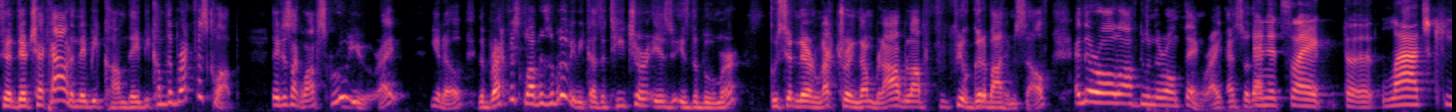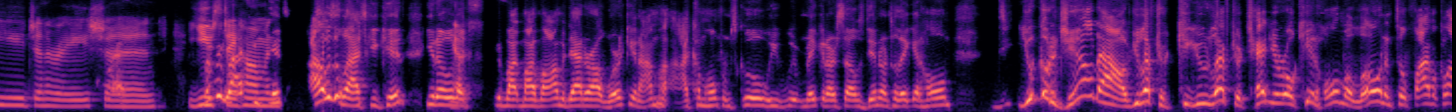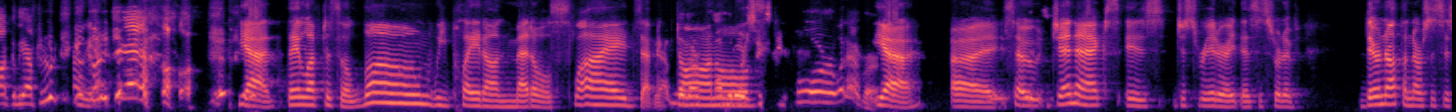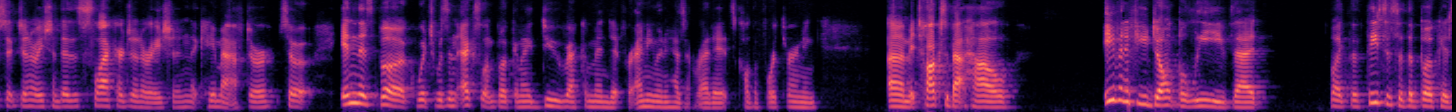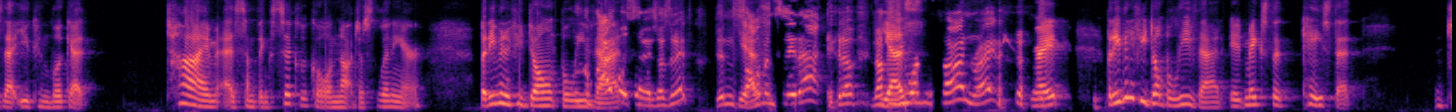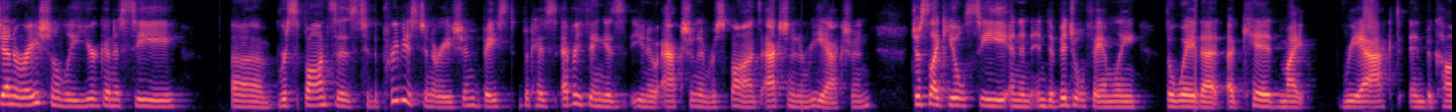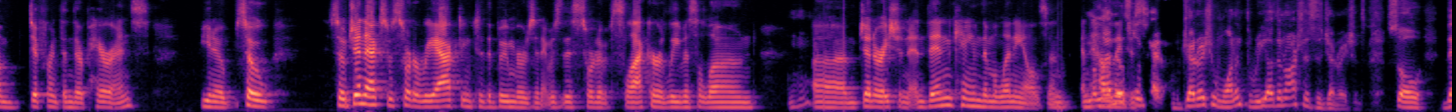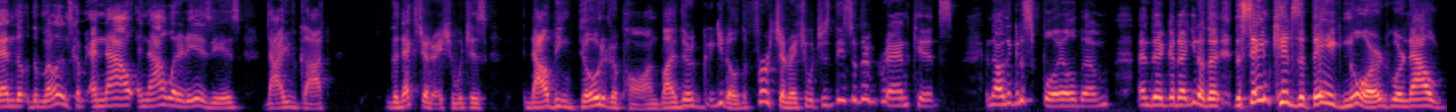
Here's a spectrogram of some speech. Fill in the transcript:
They check out and they become they become the breakfast club. They're just like, well, screw you, right? You know, The Breakfast Club is a movie because the teacher is is the boomer who's sitting there lecturing them, blah blah, feel good about himself, and they're all off doing their own thing, right? And so that and it's like the latchkey generation. Right. You Remember stay home and I was a latchkey kid. You know, yes. like my, my mom and dad are out working. I'm I come home from school. We we're making ourselves dinner until they get home. You'd go to jail now if you left your you left your ten year old kid home alone until five o'clock in the afternoon. You oh, go yeah. to jail. yeah, they left us alone. We played on metal slides at yeah, McDonald's, sixty four, whatever. Yeah, Uh, so Gen X is just to reiterate this is sort of they're not the narcissistic generation they're the slacker generation that came after so in this book which was an excellent book and i do recommend it for anyone who hasn't read it it's called the fourth turning um, it talks about how even if you don't believe that like the thesis of the book is that you can look at time as something cyclical and not just linear but even if you don't believe the that Bible says, doesn't it? Didn't Yes. Solomon say that? You know, not Yes. that you are the son, right? right? But even if you don't believe that, it makes the case that generationally you're going to see uh, responses to the previous generation based because everything is you know action and response, action and reaction. Just like you'll see in an individual family, the way that a kid might react and become different than their parents. You know, so so Gen X was sort of reacting to the boomers, and it was this sort of slacker, leave us alone Mhm. um, generation, and then came the millennials, and and how they just again, generation one and three are the narcissist generations. So then the, the millennials come, and now and now what it is is now you've got the next generation, which is now being doted upon by their you know the first generation, which is these are their grandkids, and now they're gonna spoil them, and they're gonna you know the the same kids that they ignored who are now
